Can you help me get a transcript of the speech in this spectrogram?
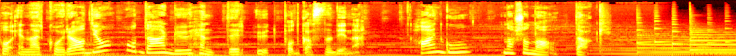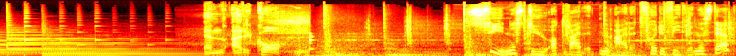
på NRK Radio og der du henter ut podkastene dine. Ha en god nasjonal dag. NRK. Synes du at verden er et forvirrende sted?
